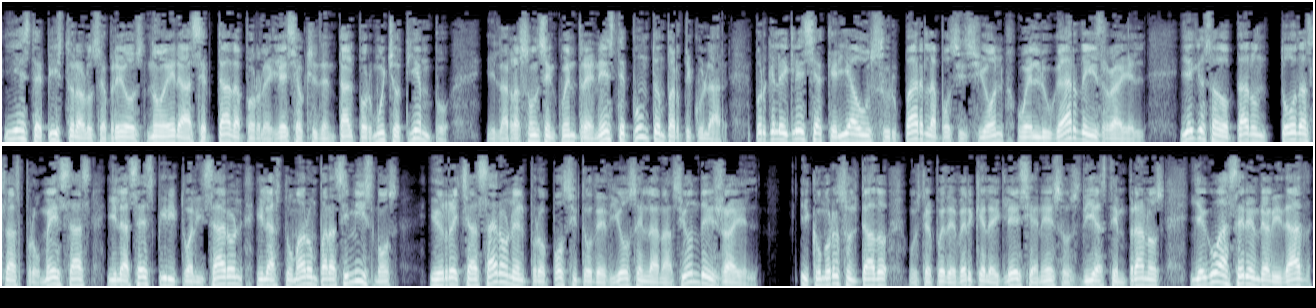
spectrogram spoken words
Y esta epístola a los Hebreos no era aceptada por la Iglesia Occidental por mucho tiempo, y la razón se encuentra en este punto en particular, porque la Iglesia quería usurpar la posición o el lugar de Israel, y ellos adoptaron todas las promesas y las espiritualizaron y las tomaron para sí mismos, y rechazaron el propósito de Dios en la nación de Israel. Y como resultado, usted puede ver que la iglesia en esos días tempranos llegó a ser en realidad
